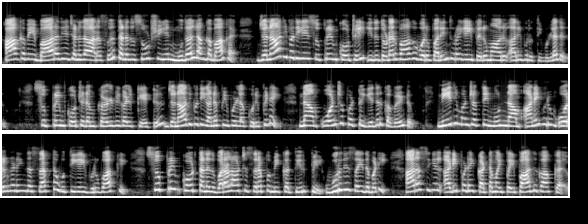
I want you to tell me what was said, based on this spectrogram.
ஆகவே பாரதிய ஜனதா அரசு தனது சூழ்ச்சியின் முதல் அங்கமாக ஜனாதிபதியை சுப்ரீம் கோர்ட்டில் இது தொடர்பாக ஒரு பரிந்துரையை பெறுமாறு அறிவுறுத்தியுள்ளது. சுப்ரீம் கோர்ட்டிடம் கேள்விகள் கேட்டு ஜனாதிபதி அனுப்பியுள்ள குறிப்பினை நாம் ஒன்றுபட்டு எதிர்க்க வேண்டும். நீதிமன்றத்தின் முன் நாம் அனைவரும் ஒருங்கிணைந்த சட்ட உத்தியை உருவாக்கி சுப்ரீம் கோர்ட் தனது வரலாற்று சிறப்புமிக்க தீர்ப்பில் உறுதி செய்தபடி அரசியல் அடிப்படை கட்டமைப்பை பாதுகாக்க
